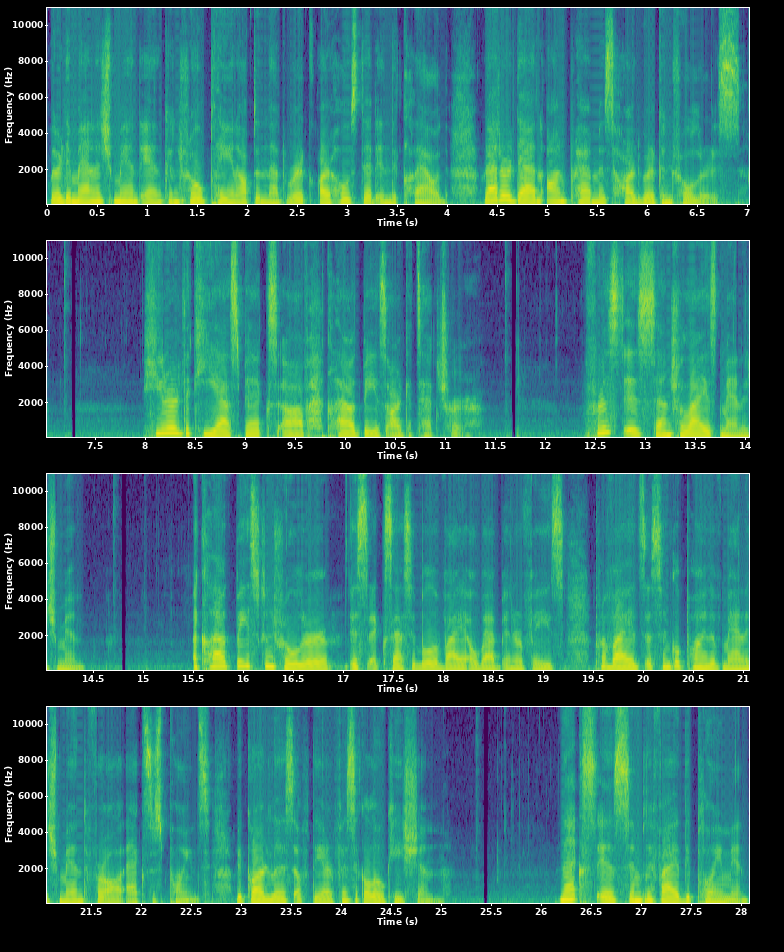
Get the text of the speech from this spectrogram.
where the management and control plane of the network are hosted in the cloud rather than on-premise hardware controllers. Here are the key aspects of cloud-based architecture. First is centralized management. A cloud-based controller is accessible via a web interface, provides a single point of management for all access points, regardless of their physical location. Next is simplified deployment.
